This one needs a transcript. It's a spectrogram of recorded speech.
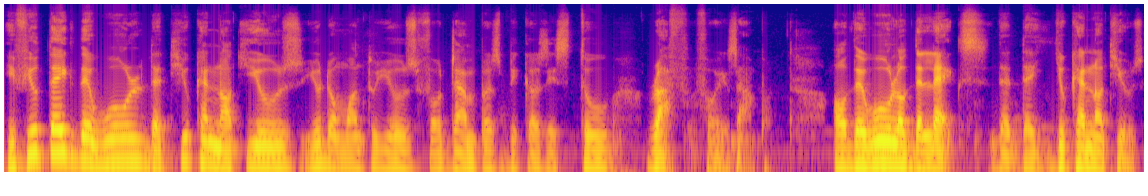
If you take the wool that you cannot use, you don't want to use for jumpers because it's too rough, for example, or the wool of the legs that they, you cannot use.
